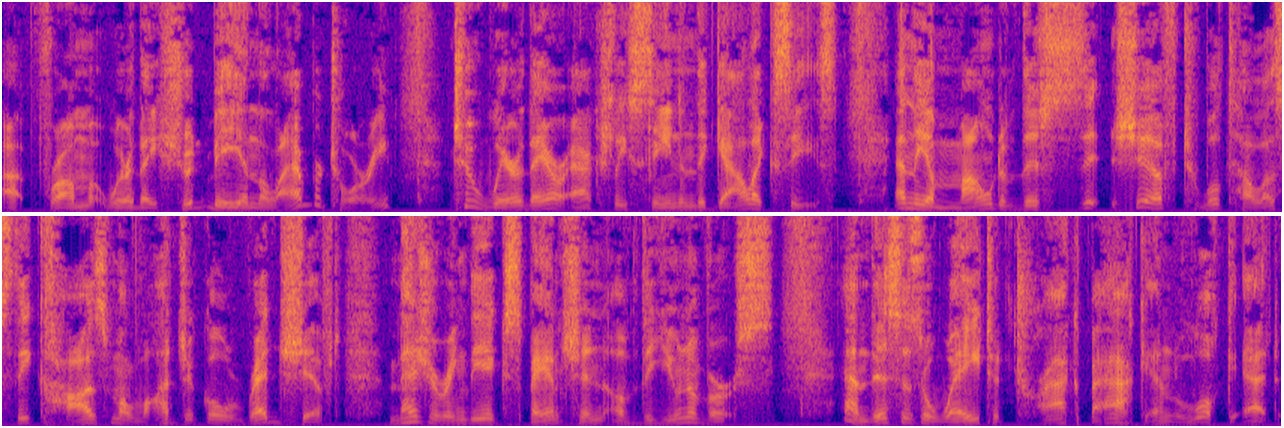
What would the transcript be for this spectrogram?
uh, from where they should be in the laboratory to where they are actually seen in the galaxies. And the amount of this shift will tell us the cosmological redshift measuring the expansion of the universe. And this is a way to track back and look at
